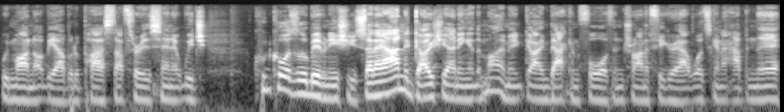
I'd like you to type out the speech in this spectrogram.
we might not be able to pass stuff through the Senate, which could cause a little bit of an issue. So they are negotiating at the moment, going back and forth and trying to figure out what's going to happen there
